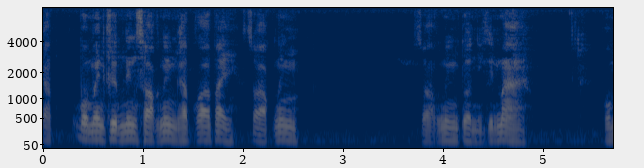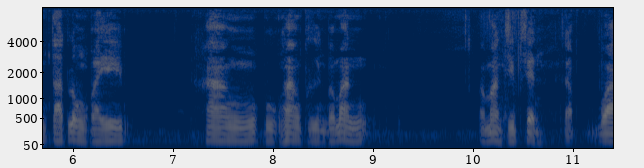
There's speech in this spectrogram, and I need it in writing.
กับโมเมนต์คืบหนึ่งศอกหนึ่งครับขอไปศอกหนึ่งศอกหนึ่งต้นนี้ขึ้นมา ผมตัดลงไปห่างปลูกห่างผืนประมาณประมาณสิบเซนครับว่า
